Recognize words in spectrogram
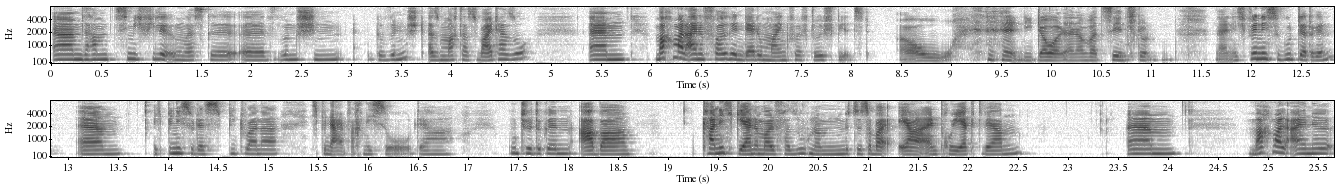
Ähm, da haben ziemlich viele irgendwas gewünscht, äh, gewünscht. Also mach das weiter so. Ähm, mach mal eine Folge, in der du Minecraft durchspielst. Oh, die dauert dann aber 10 Stunden. Nein, ich bin nicht so gut da drin. Ähm, ich bin nicht so der Speedrunner. Ich bin einfach nicht so der Gute drin. Aber kann ich gerne mal versuchen. Dann müsste es aber eher ein Projekt werden. Ähm, mach mal eine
